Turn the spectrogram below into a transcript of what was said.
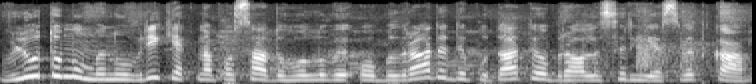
В лютому минув рік, як на посаду голови облради депутати обрали Сергія Светка.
